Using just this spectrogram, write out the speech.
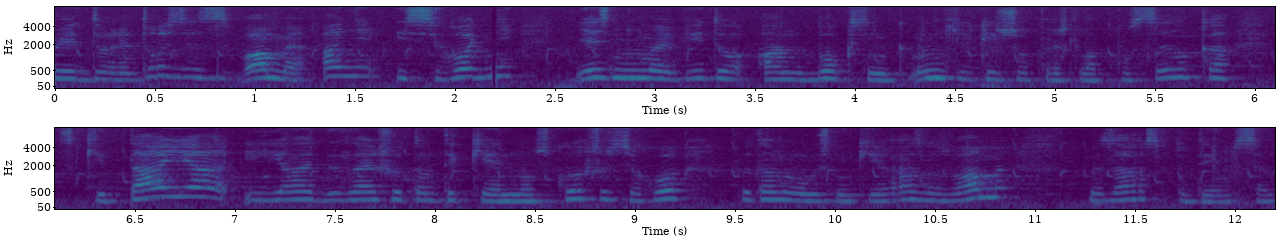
привіт, дорогі друзі! З вами Аня і сьогодні я знімаю відео анбоксинг. Мені тільки що прийшла посилка з Китаю, і я не знаю, що там таке, але скоріше всього, що там наушники. Разом з вами ми зараз подивимося.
